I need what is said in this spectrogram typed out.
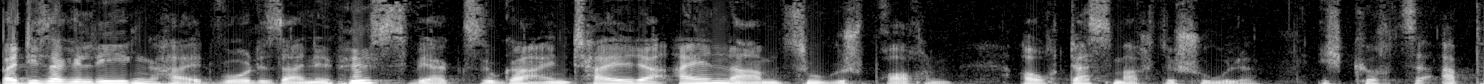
Bei dieser Gelegenheit wurde seinem Hilfswerk sogar ein Teil der Einnahmen zugesprochen – auch das machte Schule. Ich kürze ab.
